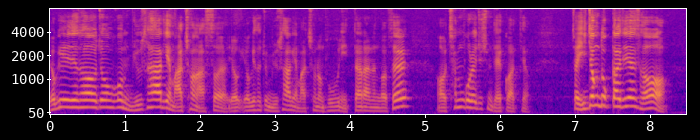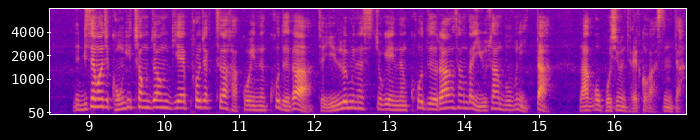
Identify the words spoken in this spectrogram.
여기에서 조금 유사하게 맞춰놨어요. 여, 여기서 좀 유사하게 맞춰놓은 부분이 있다라는 것을 어, 참고를 해주시면 될 것 같아요. 자, 이 정도까지 해서 이 미세먼지 공기청정기의 프로젝트가 갖고 있는 코드가 저 illuminance 쪽에 있는 코드랑 상당히 유사한 부분이 있다라고 보시면 될 것 같습니다.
